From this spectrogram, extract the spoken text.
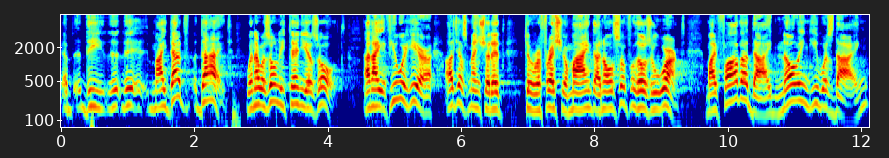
the, the, the, my dad died when I was only 10 years old. And I, if you were here, I'll just mention it to refresh your mind and also for those who weren't. My father died knowing he was dying,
